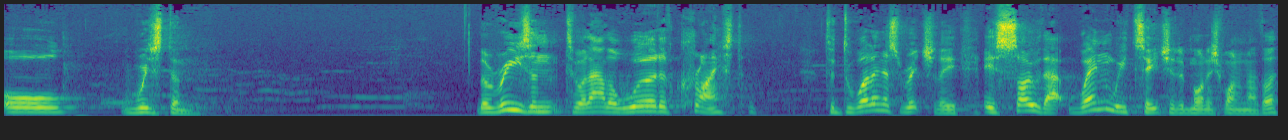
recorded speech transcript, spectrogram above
all wisdom. The reason to allow the word of Christ to dwell in us richly is so that when we teach and admonish one another,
